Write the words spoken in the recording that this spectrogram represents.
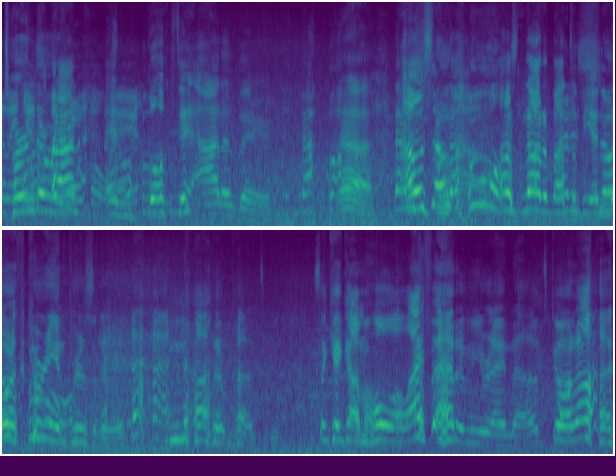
it, turned around, drove and booked it out of there. Yeah, That I was so not, cool. I was not about That to be a so North cool. Korean prisoner. not about to. It's like I got my whole life out of me right now. What's going on? All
